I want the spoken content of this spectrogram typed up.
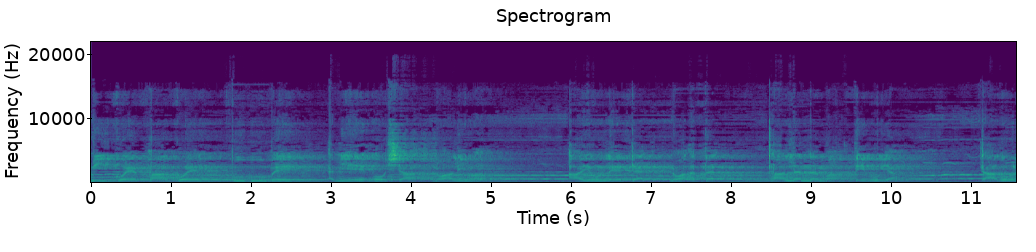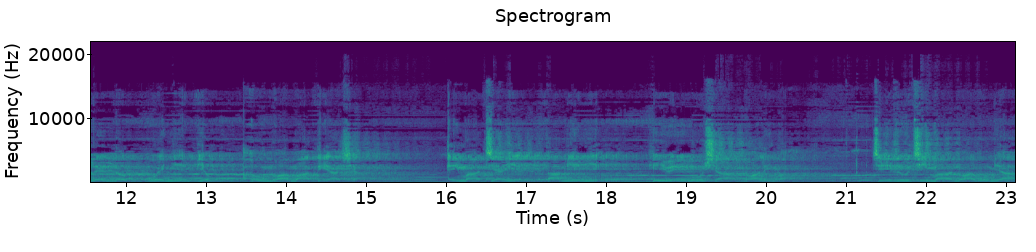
မိကွဲဖကွဲဘူဘူပဲအမြဲအော်ရှာနွားလေးမှာ အာယုံလဲတက်နွားအသက်ဓာလက်နက်မှာတည်ဖို့ရဓာကိုလဲနှုတ်ဝိညာဉ်ပြုတ်အဟုတ်နွားမှာတရားရှာအိမ်မှာကြံရဲ့သားမြင့်မြင့်ဟိ၍ငိုရှာနွားလေးမှာကျေးဇူးကြီးမားနွားကိုများ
